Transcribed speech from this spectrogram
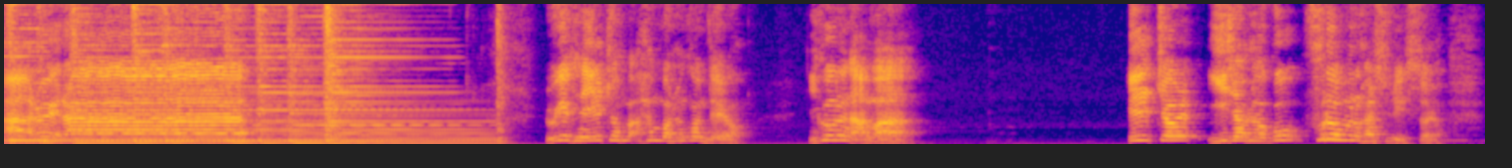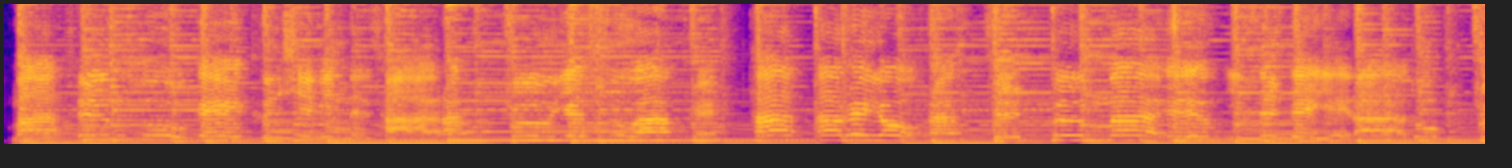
아뢰라. 이게 그냥 1절 한번 한 건데요. 이거는 아마 1절, 2절하고 후렴으로 갈 수도 있어요. 마음속에 근심 있는 사람 주 예수 앞에 다 아뢰요라. 슬픈 마음 있을 때에라도 주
